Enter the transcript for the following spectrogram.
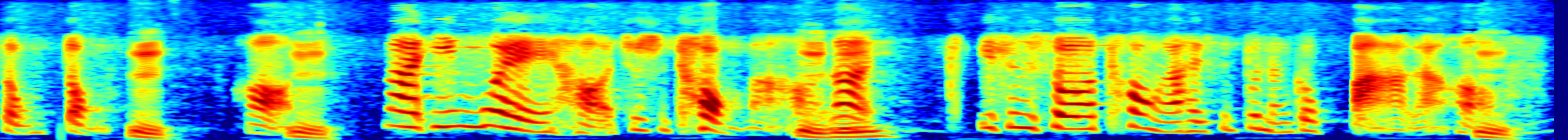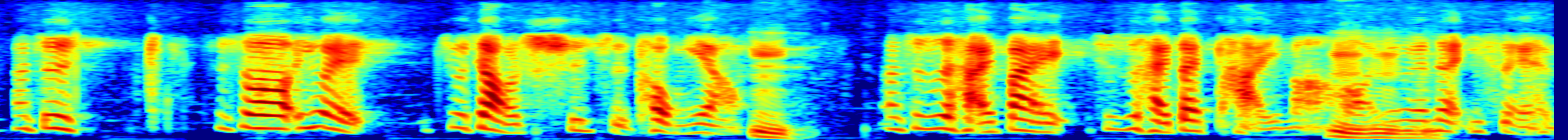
松动。嗯，好，嗯，那因为哈就是痛嘛，哈，那医生说痛啊，还是不能够拔了哈。嗯，那就是就说因为就叫我吃止痛药。嗯，那就是还在就是还在排嘛，哈，因为那医生也很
